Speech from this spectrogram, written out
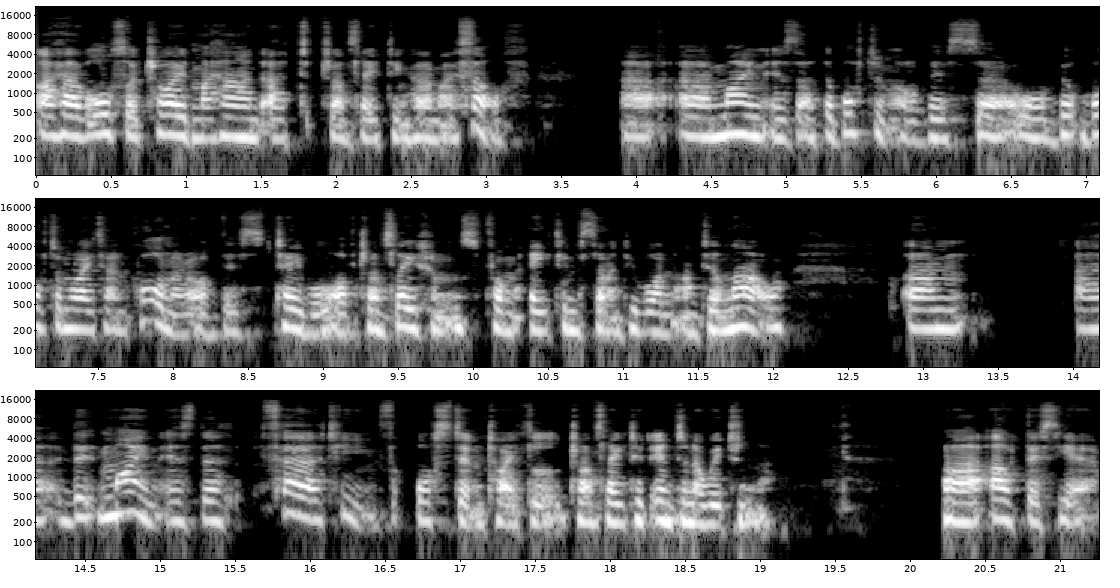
I have also tried my hand at translating her myself. Uh, uh, mine is at the bottom of this, uh, or bottom right-hand corner of this table of translations from 1871 until now. Um, uh, the, mine is the 13th Austen title translated into Norwegian uh, out this year.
